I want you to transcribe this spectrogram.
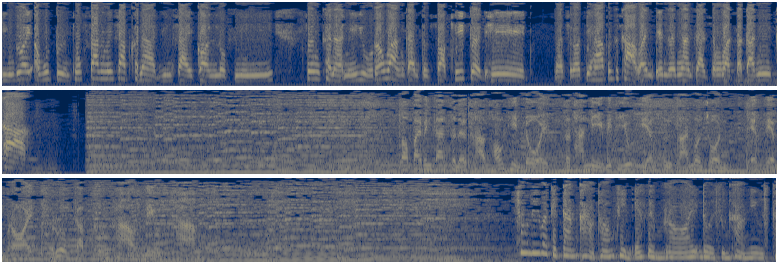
ยิงด้วยอาวุธปืนพกสั้นไม่ทราบขนาดยิงใส่ก่อนหลบหนีซึ่งขณะนี้อยู่ระหว่างการตรวจสอบที่เกิดเหตุนาชรติห้าพุทธข่าววันเอ็นรายงานจากจังหวัดปัตตานีค่ะต่อไปเป็นการเสนอข่าวท้องถิ่นโดย สถานีวิทยุเสียงสื่อสารมวลชน FM ร้อยร่วมกับศูนย์ข่าว News Time ช่วงนี้มาติดตามข่าวท้องถิ่น FM ร้อยโดยศูนย์ข่าวนิวส์ไท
